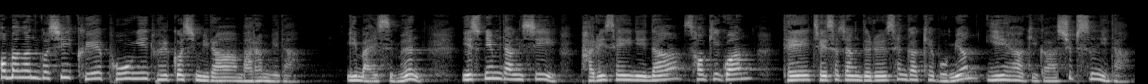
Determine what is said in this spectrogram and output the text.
허망한 것이 그의 보응이 될 것임이라 말합니다. 이 말씀은 예수님 당시 바리새인이나 서기관, 대제사장들을 생각해 보면 이해하기가 쉽습니다.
